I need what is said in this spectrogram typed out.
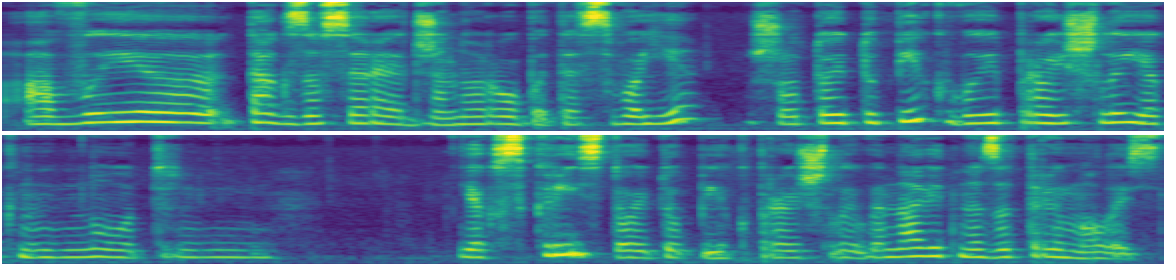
А ви так зосереджено робите своє, що той тупік ви пройшли як, ну, як скрізь той тупік пройшли. Ви навіть не затримались.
